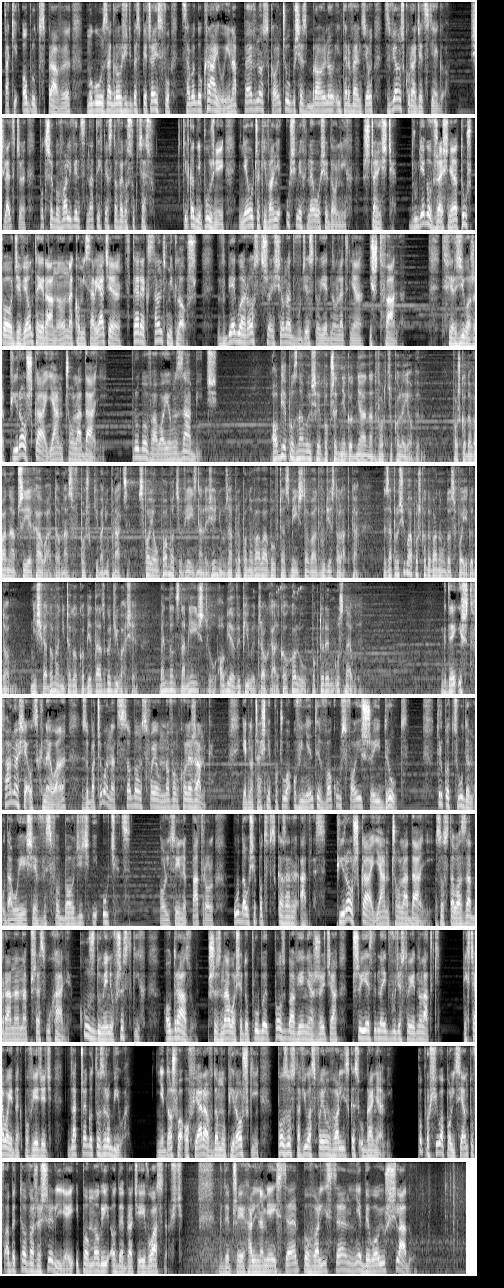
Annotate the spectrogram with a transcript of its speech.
Taki obrót sprawy mógł zagrozić bezpieczeństwu całego kraju i na pewno skończyłby się zbrojną interwencją Związku Radzieckiego. Śledczy potrzebowali więc natychmiastowego sukcesu. Kilka dni później nieoczekiwanie uśmiechnęło się do nich szczęście. 2 września, tuż po 9 rano, na komisariacie w Terek St. Miklosz wbiegła roztrzęsiona 21-letnia Isztwana. Twierdziła, że pirożka Jancho Ladani próbowała ją zabić. Obie poznały się poprzedniego dnia na dworcu kolejowym. Poszkodowana przyjechała do nas w poszukiwaniu pracy. Swoją pomoc w jej znalezieniu zaproponowała wówczas miejscowa dwudziestolatka. Zaprosiła poszkodowaną do swojego domu. Nieświadoma niczego kobieta zgodziła się. Będąc na miejscu, obie wypiły trochę alkoholu, po którym usnęły. Gdy Isztwana się ocknęła, zobaczyła nad sobą swoją nową koleżankę. Jednocześnie poczuła owinięty wokół swojej szyi drut. Tylko cudem udało jej się wyswobodzić i uciec. Policyjny patrol udał się pod wskazany adres. Pirożka Jancho Ladani została zabrana na przesłuchanie. Ku zdumieniu wszystkich od razu przyznała się do próby pozbawienia życia przyjezdnej 21-latki. Nie chciała jednak powiedzieć, dlaczego to zrobiła. Niedoszła ofiara w domu pirożki pozostawiła swoją walizkę z ubraniami. Poprosiła policjantów, aby towarzyszyli jej i pomogli odebrać jej własność. Gdy przyjechali na miejsce, po walizce nie było już śladu.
